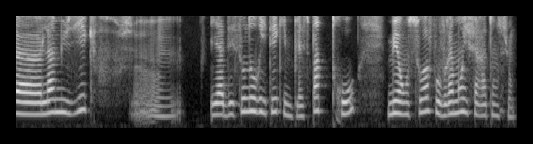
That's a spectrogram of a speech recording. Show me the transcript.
Euh, la musique, il y a des sonorités qui me plaisent pas trop, mais en soi, faut vraiment y faire attention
